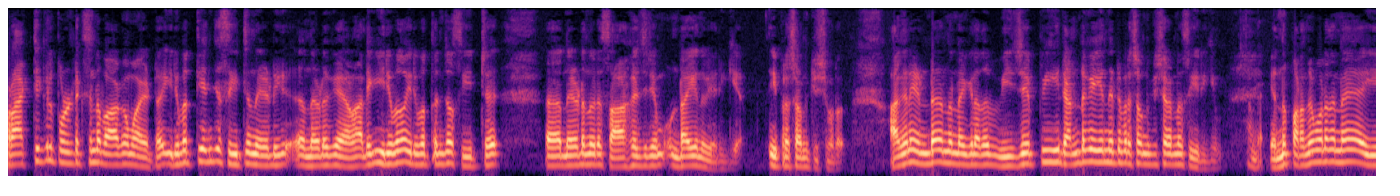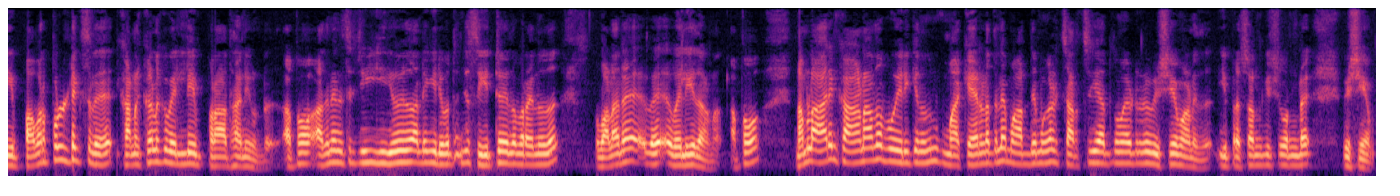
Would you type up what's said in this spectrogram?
പ്രാക്ടിക്കൽ പൊളിറ്റിക്സിന്റെ ഭാഗമായിട്ട് ഇരുപത്തിയഞ്ച് സീറ്റ് നേടി നേടുകയാണ് അല്ലെങ്കിൽ ഇരുപതോ ഇരുപത്തഞ്ചോ സീറ്റ് നേടുന്ന ഒരു സാഹചര്യം ഉണ്ടായി എന്ന് വിചാരിക്കുക. ഈ പ്രശാന്ത് കിഷോർ. അങ്ങനെ ഉണ്ട് എന്നുണ്ടെങ്കിൽ അത് ബി ജെ പി രണ്ട് കൈ നിന്നിട്ട് പ്രശാന്ത് കിഷോറിനെ സ്വീകരിക്കും. എന്ന് പറഞ്ഞ പോലെ തന്നെ ഈ പവർ പൊളിറ്റിക്സിൽ കണക്കുകൾക്ക് വലിയ പ്രാധാന്യമുണ്ട്. അപ്പോൾ അതിനനുസരിച്ച് ഈ ഇരുപത് അല്ലെങ്കിൽ ഇരുപത്തഞ്ച് സീറ്റ് എന്ന് പറയുന്നത് വളരെ വലിയതാണ്. അപ്പോൾ നമ്മൾ ആരും കാണാതെ പോയിരിക്കുന്നതും കേരളത്തിലെ മാധ്യമങ്ങൾ ചർച്ച ചെയ്യാത്തതുമായിട്ടൊരു വിഷയമാണിത്. ഈ പ്രശാന്ത് കിഷോറിന്റെ വിഷയം.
